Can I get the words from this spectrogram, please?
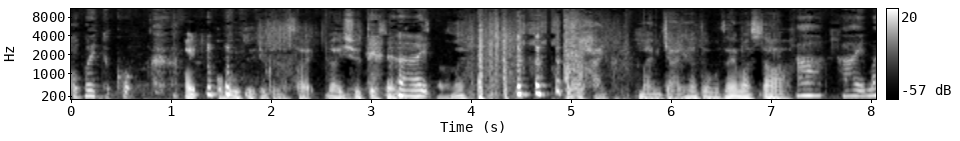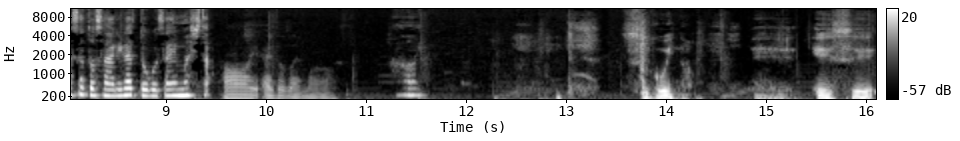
覚えとこう。はい。覚えておいてください。来週テストになりますからね。はい。まゆみちゃんありがとうございました。あ、はい。まさとさんありがとうございました。はーい、ありがとうございます。はい。すごいな。えー平成、い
